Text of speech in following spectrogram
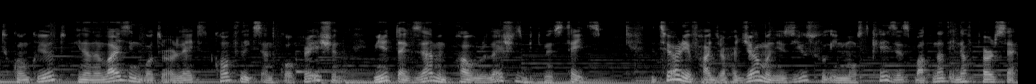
To conclude, in analyzing water-related conflicts and cooperation, we need to examine power relations between states. The theory of hydrohegemony is useful in most cases, but not enough per se.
